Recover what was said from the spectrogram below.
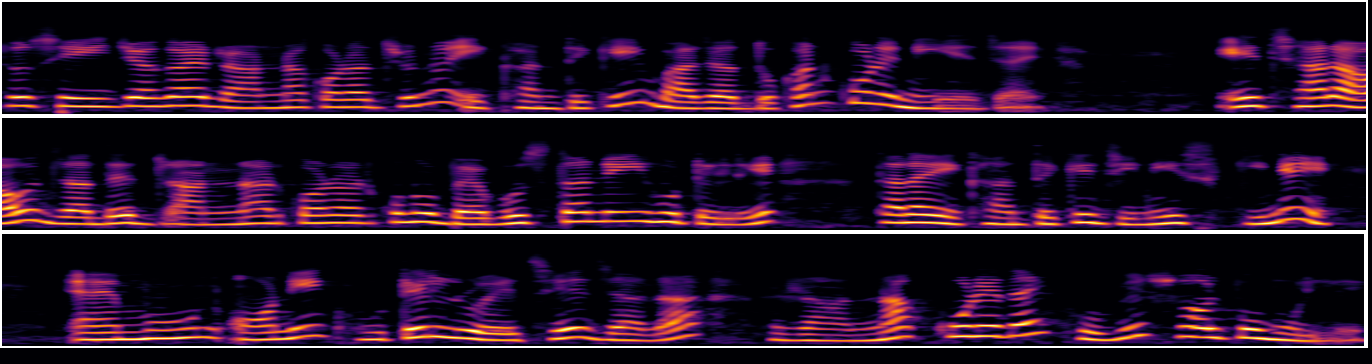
তো সেই জায়গায় রান্না করার জন্য এখান থেকেই বাজার দোকান করে নিয়ে যায়। এছাড়াও যাদের রান্নার করার কোনো ব্যবস্থা নেই হোটেলে, তারা এখান থেকে জিনিস কিনে এমন অনেক হোটেল রয়েছে যারা রান্না করে দেয় খুবই স্বল্প মূল্যে।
